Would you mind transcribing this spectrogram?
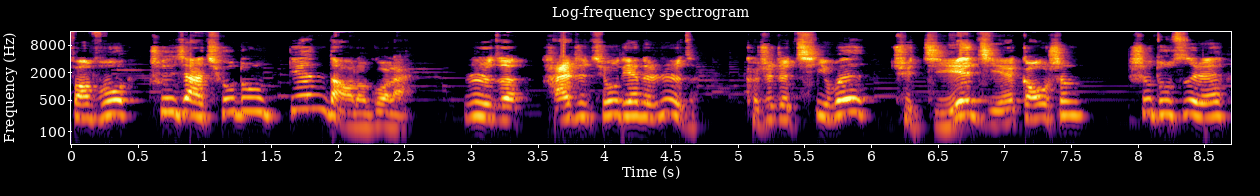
仿佛春夏秋冬颠倒了过来。日子还是秋天的日子，可是这气温却节节高升。师徒四人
